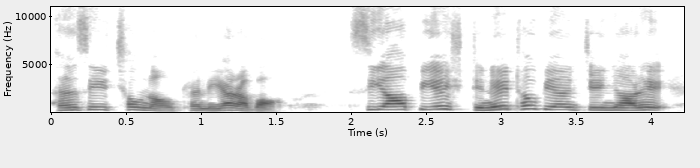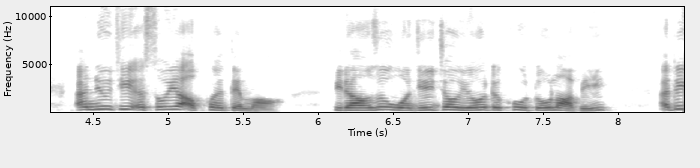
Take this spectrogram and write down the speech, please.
ဖမ်းဆီးချုပ်နှောင်ခံနေရတာပါ။ CRPH ဒီနေ့ထုတ်ပြန်ကြေညာတဲ့ NUG အစိုးရအဖွဲ့တင်မှာပြည်ထောင်စုဝန်ကြီးချုပ်ရုံးတစ်ခုတိုးလာပြီး အတိ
